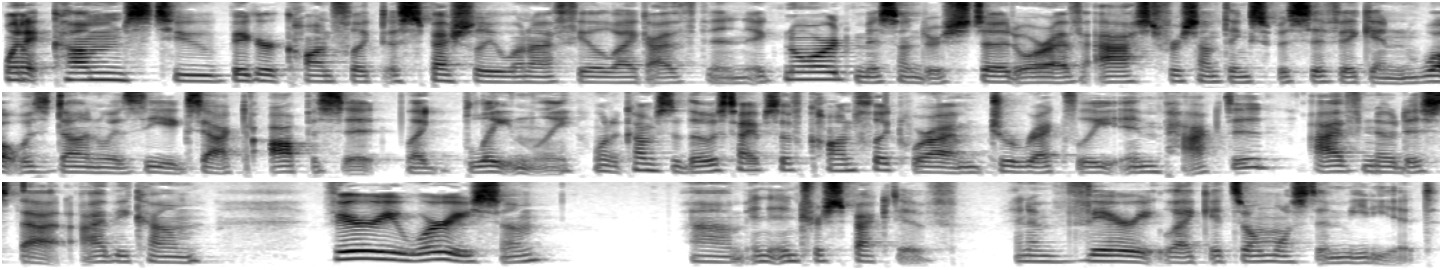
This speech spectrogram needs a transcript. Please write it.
when it comes to bigger conflict, especially when I feel like I've been ignored, misunderstood, or I've asked for something specific and what was done was the exact opposite, like blatantly, when it comes to those types of conflict where I'm directly impacted, I've noticed that I become very worrisome um, and introspective. And I'm very, like, it's almost immediate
